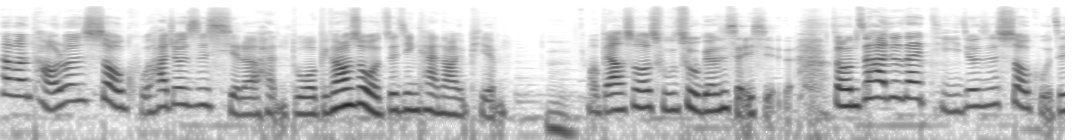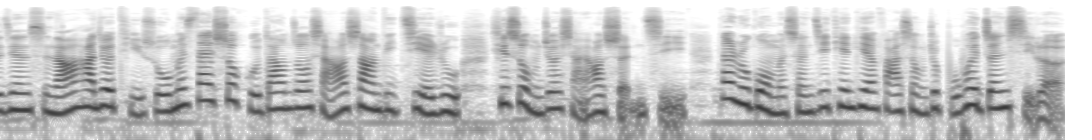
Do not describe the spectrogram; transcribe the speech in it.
他们讨论受苦，他就是写了很多，比方说，我最近看到一篇，嗯我不要说出处跟谁写的，总之他就在提就是受苦这件事，然后他就提说，我们在受苦当中想要上帝介入，其实我们就想要神迹，但如果我们神迹天天发生，我们就不会珍惜了，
